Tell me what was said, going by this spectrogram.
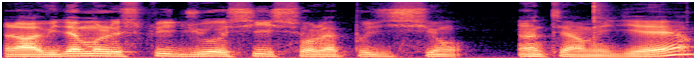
Alors évidemment le split joue aussi sur la position intermédiaire.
